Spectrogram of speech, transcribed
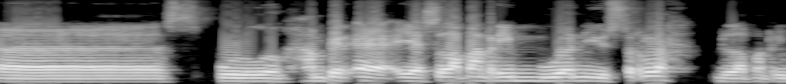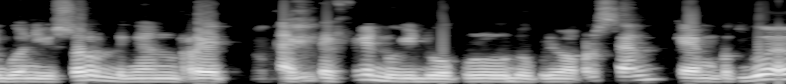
uh, 10 hampir eh ya 8 ribuan user lah 8 ribuan user dengan rate okay. aktifnya di 20 25 persen kayak menurut gue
